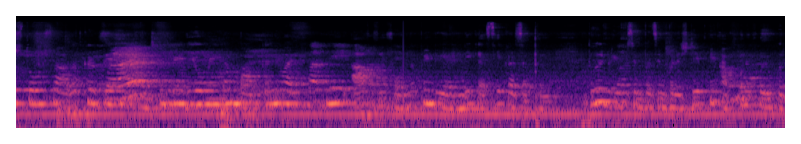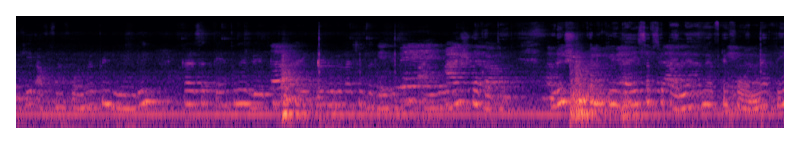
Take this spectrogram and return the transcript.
दोस्तों, स्वागत करते हैं आज की वीडियो में हम बात करने वाले हैं कि आप अपने फ़ोन में अपनी डी कैसे कर सकते हैं। तो इस वीडियो सिंपल सिंपल स्टेप में आपको ना फॉलो करके आप अपने फ़ोन में अपनी डी कर सकते हैं। तो ये वीडियो ना शुरू करते हैं शुरू करते हैं। वीडियो शुरू करने के लिए गाइस सबसे पहले हमें अपने फ़ोन में अपनी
